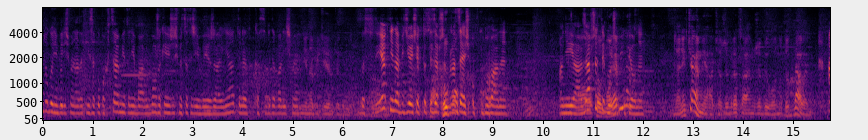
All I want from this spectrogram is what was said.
Długo nie byliśmy na takich zakupach. Wcale mnie to nie bawi. Boże, kiedyś żeśmy co tydzień wyjeżdżali, nie? Tyle kasy wydawaliśmy. Nienawidziłem tego. Bez... Jak nienawidziłeś, jak to ty zawsze Zakupów? wracałeś obkupowany? A nie ja. Ale Zawsze to ty byłeś wina? obkupiony. Ja nie chciałem jechać, a że wracałem, że było, no to dałem. A,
